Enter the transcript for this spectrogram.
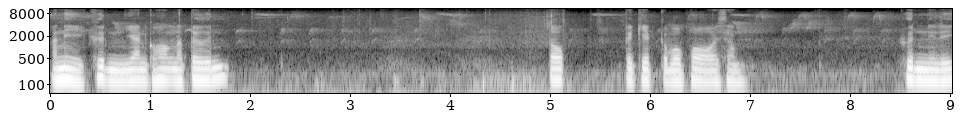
อันนี้ขึ้นยันกระหอกนาตื่นตกไปเก็บกับบ่พอซ้ำขึ้นนี่ลิ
